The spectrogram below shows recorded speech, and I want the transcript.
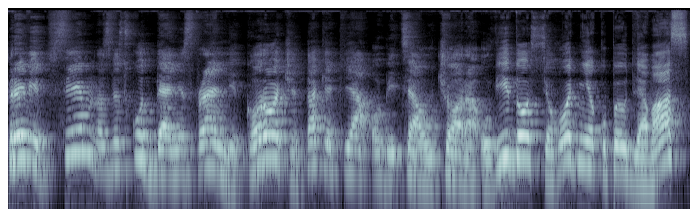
Привіт всім! На зв'язку Деніс Френлі. Коротше, так як я обіцяв вчора у відео, сьогодні я купив для вас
